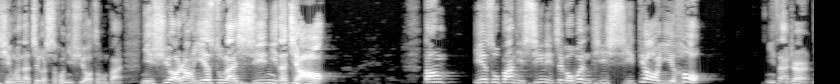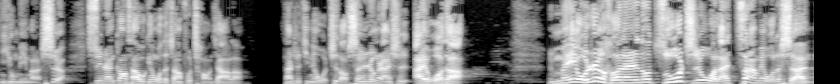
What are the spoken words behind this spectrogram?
请问呢，这个时候你需要怎么办？你需要让耶稣来洗你的脚。”当耶稣把你心里这个问题洗掉以后，你在这儿你就明白了。是，虽然刚才我跟我的丈夫吵架了，但是今天我知道神仍然是爱我的，没有任何男人能阻止我来赞美我的神，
